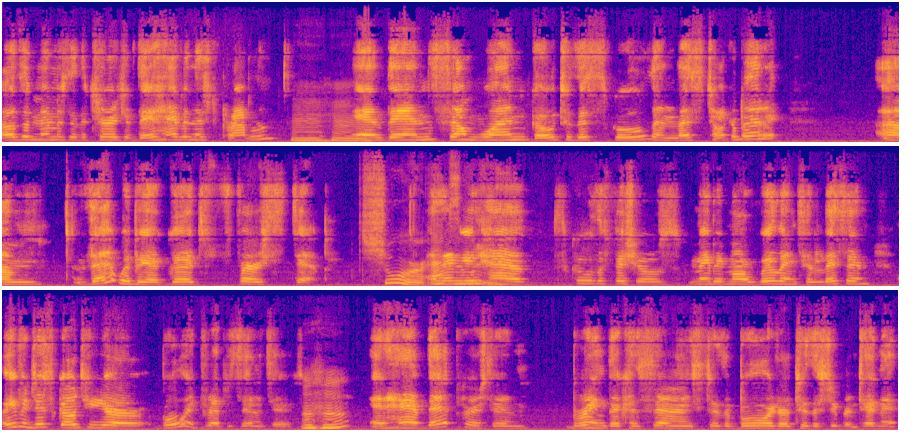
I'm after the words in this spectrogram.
other members of the church if they're having this problem? Mm-hmm. And then someone go to this school and let's talk about it. Um, that would be a good first step. Sure. And absolutely. then you have school officials maybe more willing to listen or even just go to your board representatives mm-hmm. and have that person bring the concerns to the board or to the superintendent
